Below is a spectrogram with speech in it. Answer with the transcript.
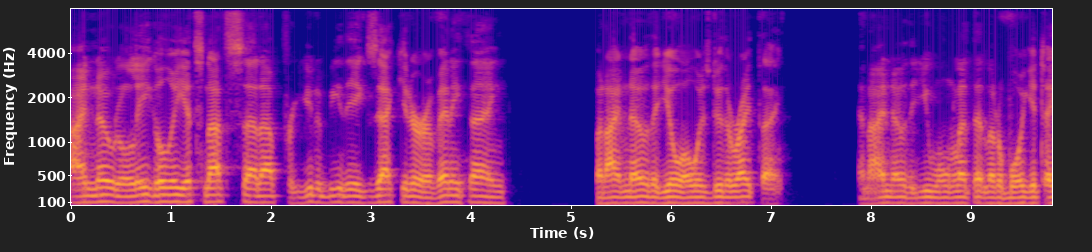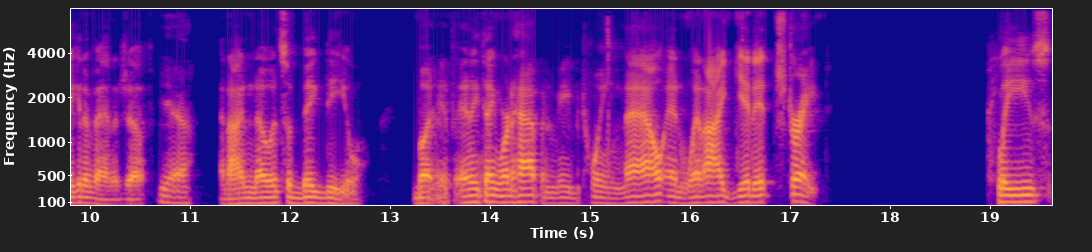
I know legally it's not set up for you to be the executor of anything, but I know that you'll always do the right thing. And I know that you won't let that little boy get taken advantage of. Yeah. And I know it's a big deal. But if anything were to happen to me between now and when I get it straight, please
